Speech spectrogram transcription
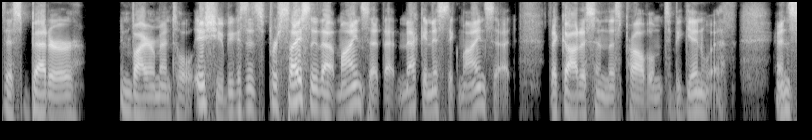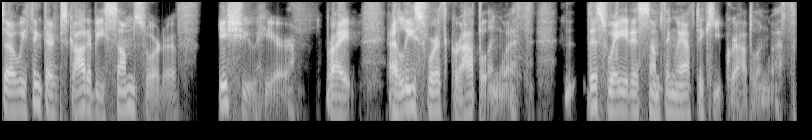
this better environmental issue because it's precisely that mindset that mechanistic mindset that got us in this problem to begin with. And so we think there's got to be some sort of issue here right? At least worth grappling with. This weight is something we have to keep grappling with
